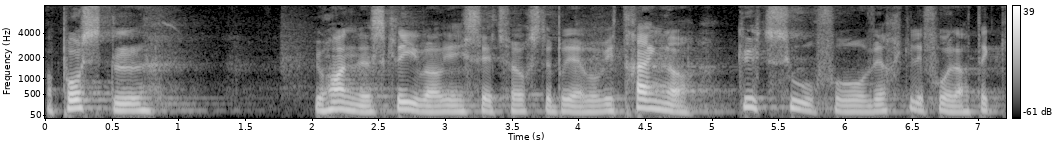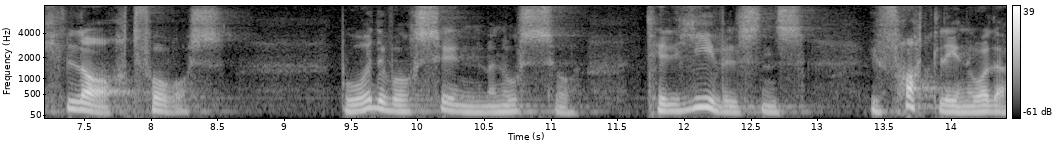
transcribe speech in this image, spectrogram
Apostel Johannes skriver i sitt første brev, og vi trenger Guds ord for å virkelig få dette klart for oss. Både vår synd, men også tilgivelsens ufattelige nåde.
